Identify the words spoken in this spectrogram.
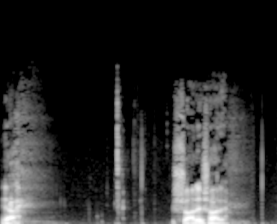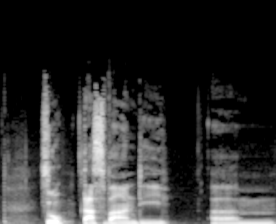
Ja, schade, schade. So, das waren die ähm,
